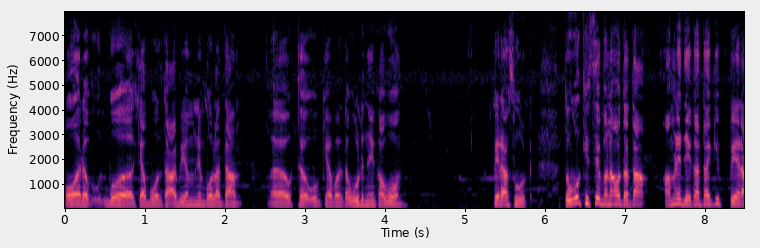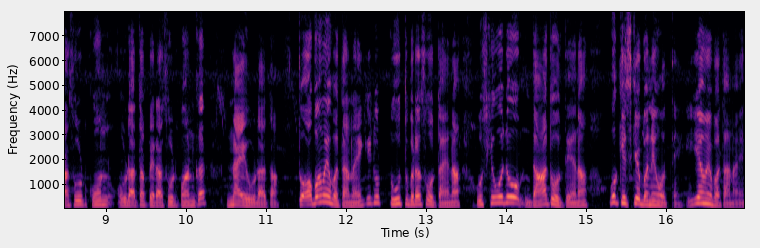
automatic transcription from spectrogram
और वो, क्या बोलता, अभी हमने बोला था वो क्या बोलता, उड़ने का वो पैरासूट। तो वो किससे बना होता था? हमने देखा था कि पैरासूट कौन उड़ाता, पैरासूट पहनकर नाई उड़ा था तो अब हमें बताना है कि जो टूथ ब्रश होता है ना, उसके वो जो दांत होते हैं ना, वो किसके बने होते हैं? ये हमें बताना है।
